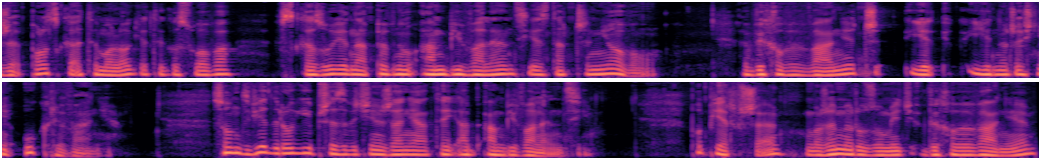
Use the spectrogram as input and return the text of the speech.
że polska etymologia tego słowa wskazuje na pewną ambiwalencję znaczeniową wychowywanie czy jednocześnie ukrywanie. Są dwie drogi przezwyciężenia tej ambiwalencji. Po pierwsze, możemy rozumieć wychowywanie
